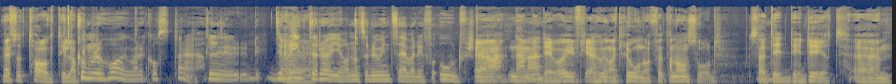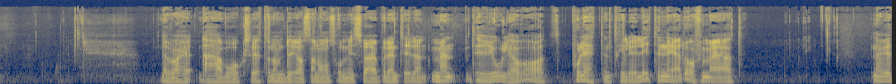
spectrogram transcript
efter ett tag till... Kommer du ihåg vad det kostade? Du vill Eh. inte röja honom så du vill inte säga vad det är för ord förstår Ja, jag. nej, men Ja. det var ju flera hundra kronor för ett annonsord. Så att det, det är dyrt. Ehm, det, var, det här var också ett av de dyraste annonshållen i Sverige på den tiden. Men det roliga var att poletten trillade lite ner då för mig. Att när, vi,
